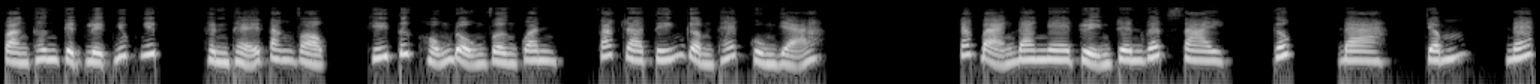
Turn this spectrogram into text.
toàn thân kịch liệt nhúc nhích, hình thể tăng vọt, khí tức hỗn độn vần quanh, phát ra tiếng gầm thét cuồng dã. Các bạn đang nghe truyện trên website gocda.net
